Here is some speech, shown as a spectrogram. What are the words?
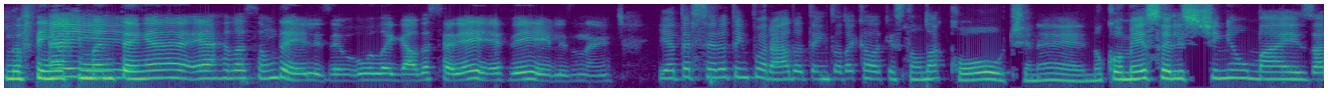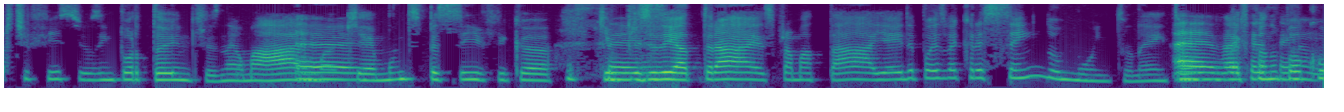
No fim, é, o que mantém é, é, a relação deles. O legal da série é, é, ver eles, né? E a terceira temporada tem toda aquela questão da coach, né? No começo eles tinham mais artifícios importantes, né? Uma arma é... que é muito específica, que precisa ir atrás para matar, e aí depois vai crescendo muito, né? Então é, vai, vai ficando um pouco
